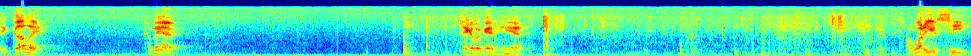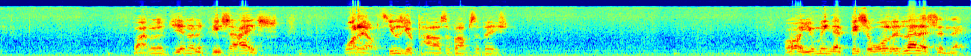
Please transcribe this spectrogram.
Say, Gully, come here. Take a look in here. Now, what do you see? Bottle of gin and a piece of ice. What else? Use your powers of observation. Oh, you mean that piece of wilted lettuce in there?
